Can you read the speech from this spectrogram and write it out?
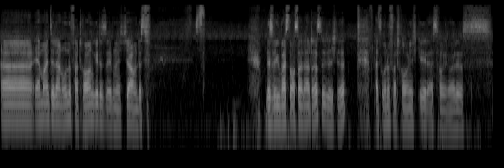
Äh, er meinte dann, ohne Vertrauen geht es eben nicht. Ja, und das. Deswegen weißt du auch seine Adresse nicht, ne? Weil es ohne Vertrauen nicht geht. Ah, sorry, Leute, das,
